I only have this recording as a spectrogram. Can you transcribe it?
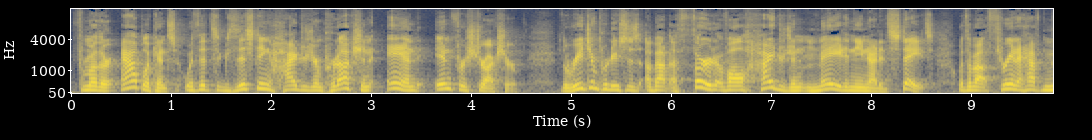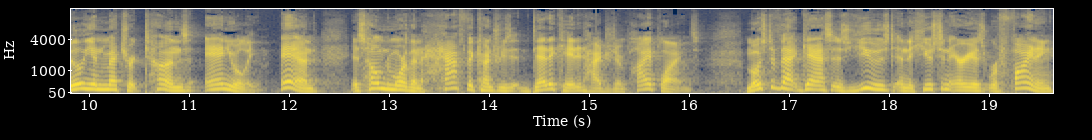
from other applicants with its existing hydrogen production and infrastructure. The region produces about a third of all hydrogen made in the United States, with about 3.5 million metric tons annually, and is home to more than half the country's dedicated hydrogen pipelines. Most of that gas is used in the Houston area's refining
